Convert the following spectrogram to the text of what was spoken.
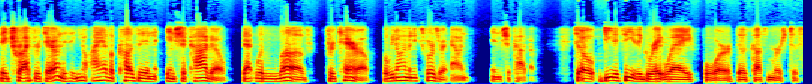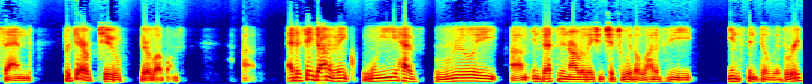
they try Frutero and they say, you know, I have a cousin in Chicago that would love Frutero, but we don't have any stores right now in, in Chicago. So D2C is a great way for those customers to send Frutero to their loved ones. Uh, at the same time, I think we have really um, invested in our relationships with a lot of the instant delivery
